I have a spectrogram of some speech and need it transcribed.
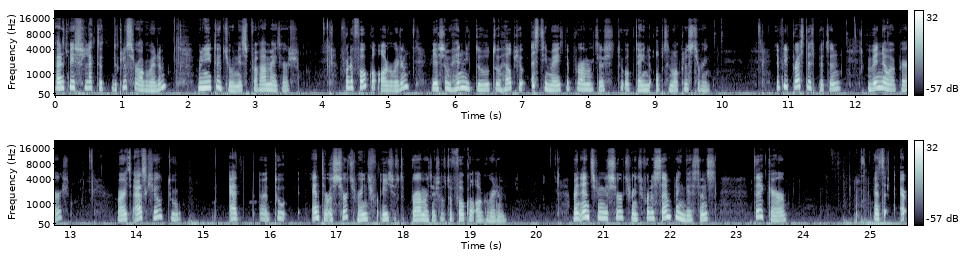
Now that we've selected the cluster algorithm, we need to tune its parameters. For the focal algorithm, we have some handy tool to help you estimate the parameters to obtain the optimal clustering. If we press this button, a window appears where it asks you to add uh, to enter a search range for each of the parameters of the focal algorithm. When entering the search range for the sampling distance, take care that the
